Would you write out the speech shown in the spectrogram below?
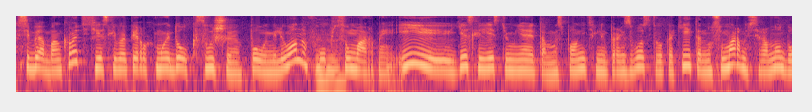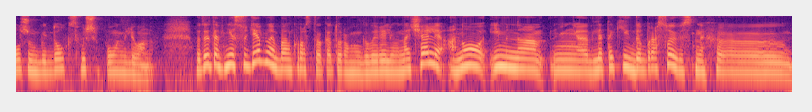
себя обанкротить, если, во-первых, мой долг свыше полумиллионов, общий суммарный, и если есть у меня там исполнительные производства какие-то, но суммарно все равно должен быть долг свыше полумиллионов. Вот это внесудебное банкротство, о котором мы говорили в начале, оно именно для таких добросовестных, э,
